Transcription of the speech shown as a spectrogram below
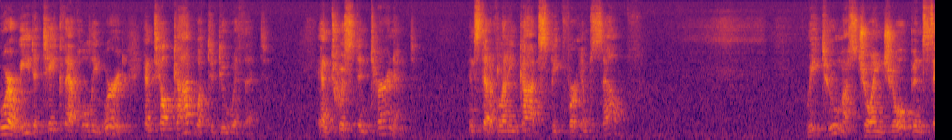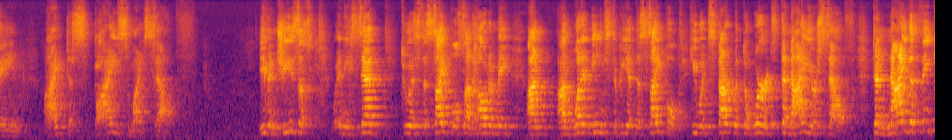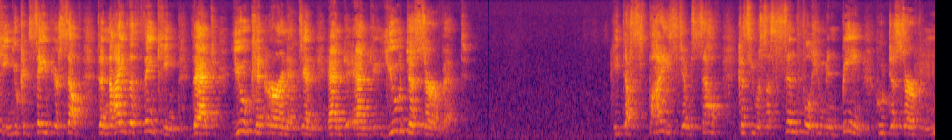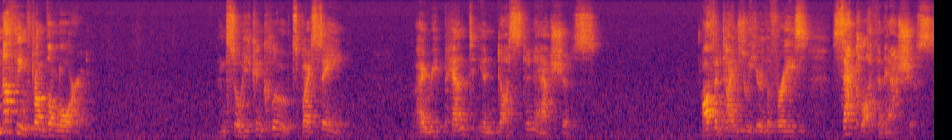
Who are we to take that holy word and tell God what to do with it and twist and turn it instead of letting God speak for himself? We too must join Job in saying, I despise myself. Even Jesus, when he said to his disciples on how to make, on, on what it means to be a disciple, he would start with the words, deny yourself. Deny the thinking you can save yourself. Deny the thinking that you can earn it and, and, and you deserve it. He despised himself because he was a sinful human being who deserved nothing from the Lord. And so he concludes by saying, I repent in dust and ashes. Oftentimes we hear the phrase sackcloth and ashes.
